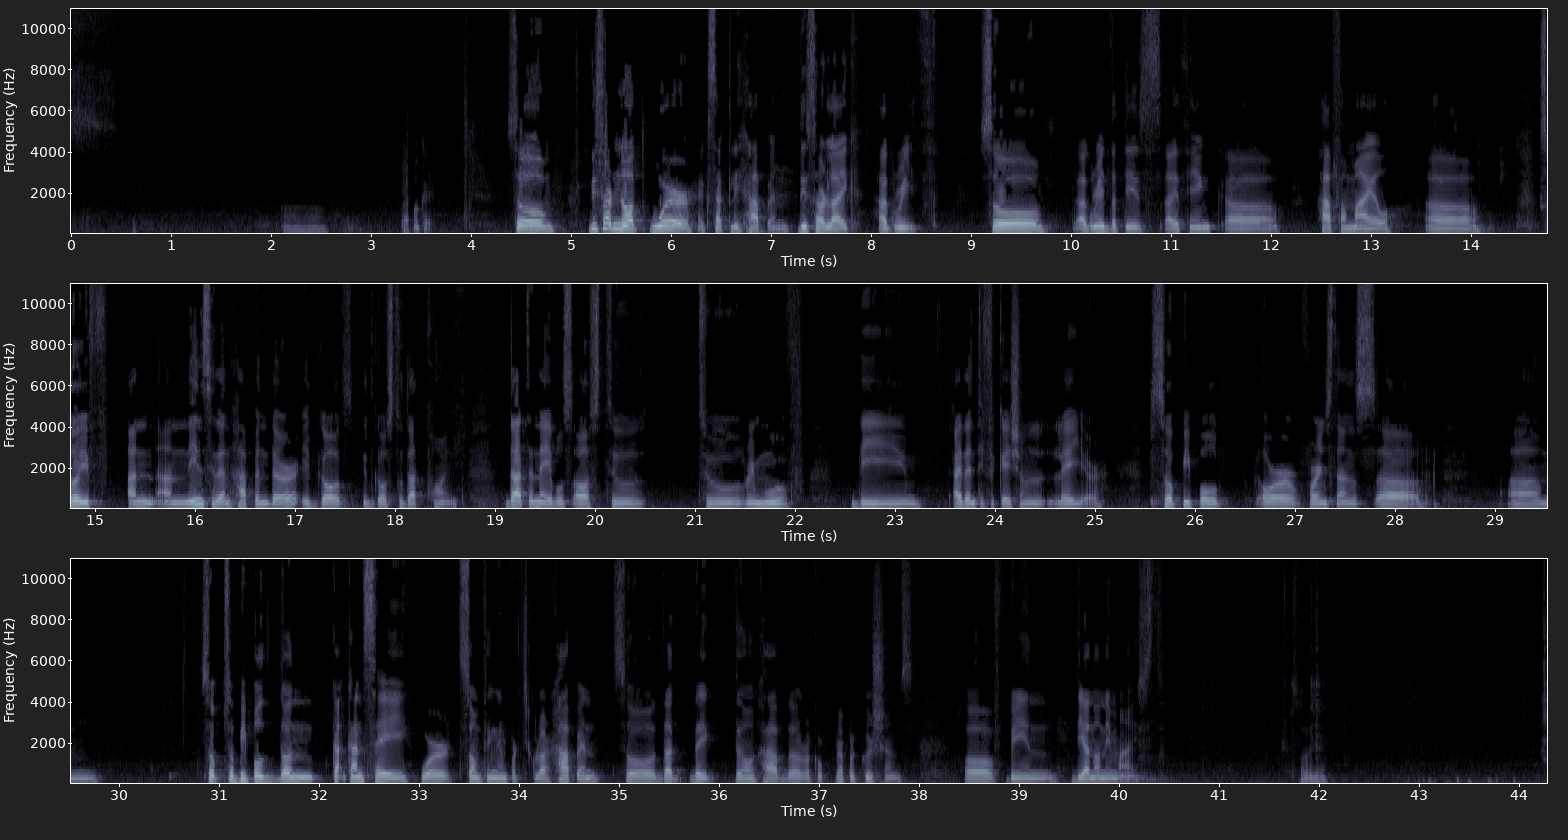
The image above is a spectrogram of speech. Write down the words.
uh, okay. So these are not where exactly happened. These are like a grid. So a grid that is, I think, uh, half a mile. Uh, so if an, an incident happened there, it goes, it goes to that point. That enables us to, to remove the identification layer. So people, or for instance, uh, um, so, so people don't ca- can say where something in particular happened, so that they don't have the repercussions of being de-anonymized. So yeah.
